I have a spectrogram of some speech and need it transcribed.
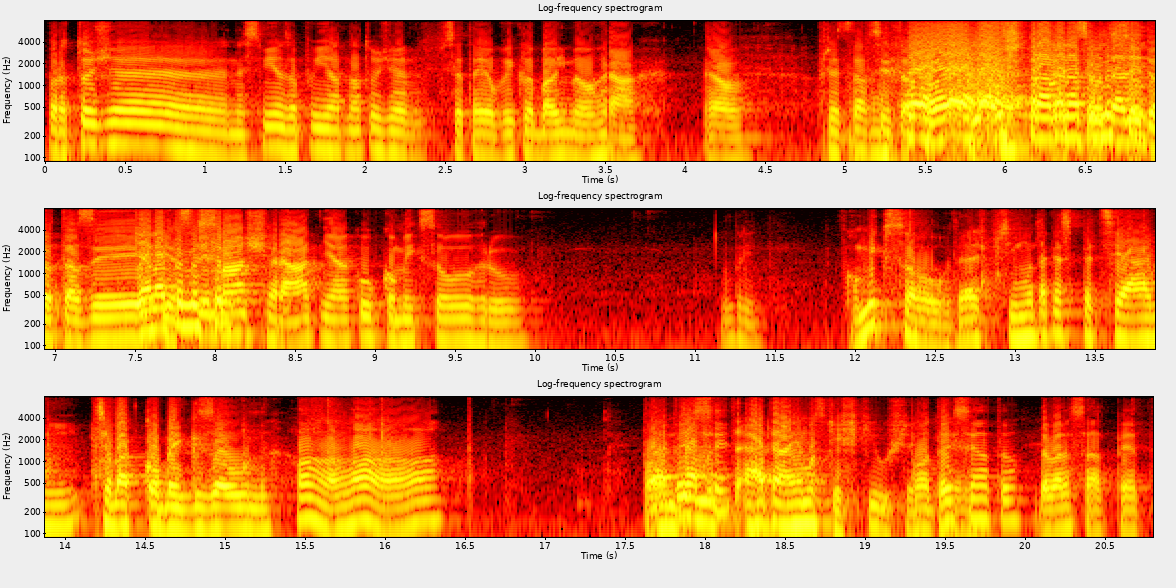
Protože nesmíme zapomínat na to, že se tady obvykle bavíme o hrách. Jo. Představ si to. já už právě na to jsou tady myslím- dotazy, já na to jestli myslím- máš rád nějakou komiksovou hru. Dobrý. komiksou, to je přímo také speciální. Třeba Comic Zone. Ha, ha, ha. Pamatuješ to, si? to, to je moc těžký už. Pamatuješ si na to? 95.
